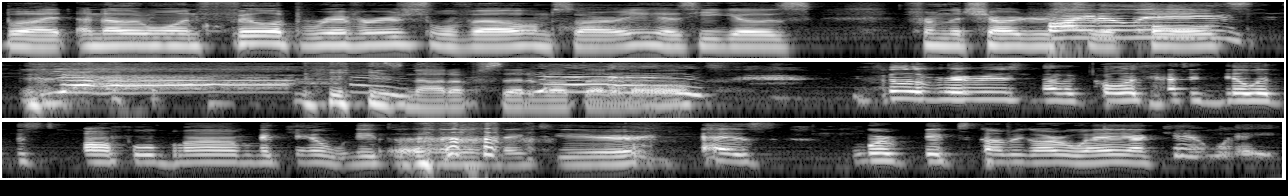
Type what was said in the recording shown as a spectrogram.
But another one, Philip Rivers, Lavelle. I'm sorry, as he goes from the Chargers Finally! to the Colts. Yes! He's not upset about that at all. Philip Rivers, now the Colts have to deal with this awful bum. I can't wait to play them next year. As four picks coming our way, I can't wait.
